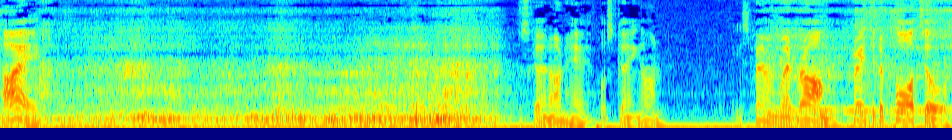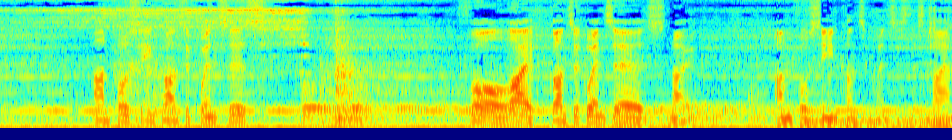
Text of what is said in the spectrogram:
Hi. What's going on here? What's going on? The experiment went wrong. Created a portal. Unforeseen consequences. Full life consequences. No. Unforeseen consequences this time.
